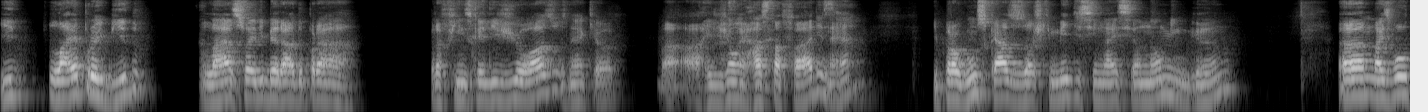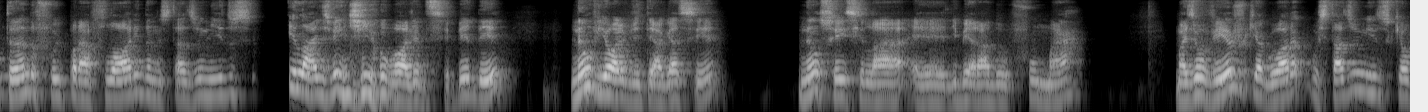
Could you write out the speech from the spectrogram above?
e lá é proibido. Lá só é liberado para fins religiosos, né? Que a, a, a religião é Rastafari, né? E para alguns casos, acho que medicinais, se eu não me engano. Uh, mas voltando, fui para a Flórida, nos Estados Unidos, e lá eles vendiam óleo de CBD não vi óleo de THC, não sei se lá é liberado fumar, mas eu vejo que agora os Estados Unidos, que é,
